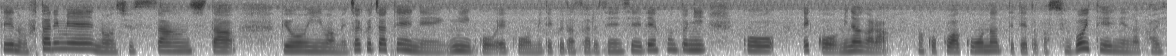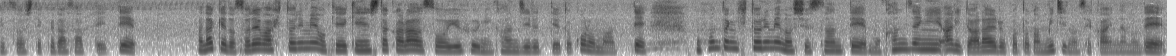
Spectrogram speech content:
ていうのも2人目の出産した病院はめちゃくちゃ丁寧にこうエコーを見てくださる先生で本当にこうエコーを見ながら、まあ、ここはこうなっててとかすごい丁寧な解説をしてくださっていてまだけどそれは1人目を経験したからそういう風に感じるっていうところもあってもう本当に1人目の出産ってもう完全にありとあらゆることが未知の世界なので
